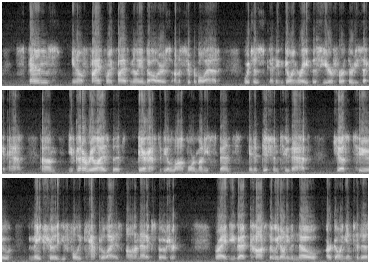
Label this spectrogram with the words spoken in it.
spend you know 5.5 million dollars on a Super Bowl ad, which is I think the going rate this year for a 30 second ad, um, you've got to realize that there has to be a lot more money spent in addition to that, just to make sure that you fully capitalize on that exposure. Right? You've got costs that we don't even know are going into this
